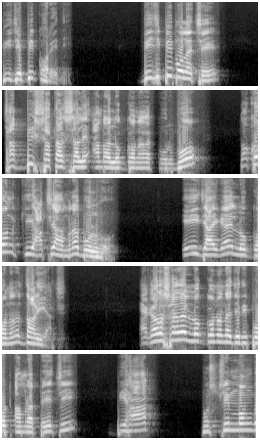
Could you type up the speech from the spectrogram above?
বিজেপি করেনি। বিজেপি বলেছে, ছাব্বিশ সাতাশ সালে আমরা লোক গণনা করব, তখন কি আছে আমরা বলব। এই জায়গায় লোক গণনা দাঁড়িয়ে আছে। এগারো সালের লোক গণনা যে রিপোর্ট আমরা পেয়েছি, বিহার পশ্চিমবঙ্গ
